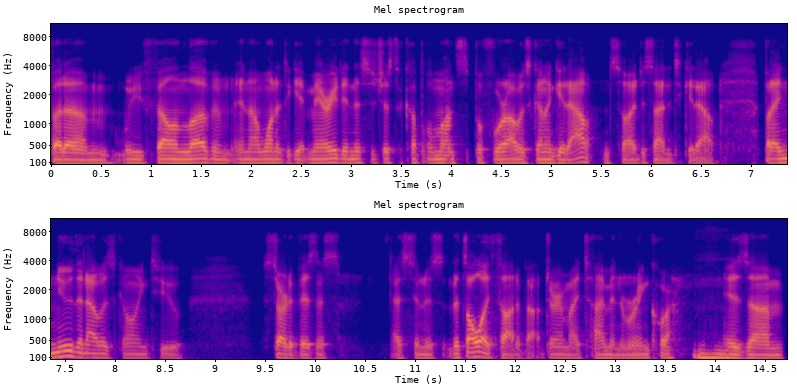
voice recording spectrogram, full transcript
but um, we fell in love and, and I wanted to get married. And this is just a couple months before I was going to get out. And so I decided to get out. But I knew that I was going to start a business as soon as that's all I thought about during my time in the Marine Corps mm-hmm. is um,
